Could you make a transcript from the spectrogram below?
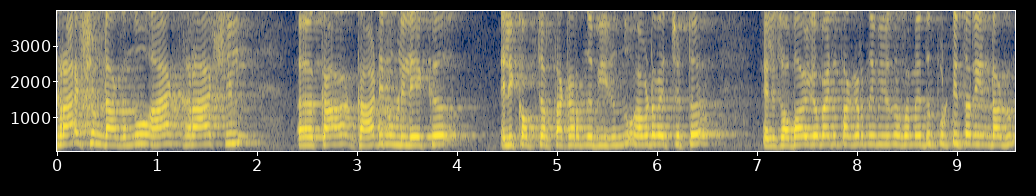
ക്രാഷ് ഉണ്ടാകുന്നു. ആ ക്രാഷിൽ കാടിനുള്ളിലേക്ക് ഹെലികോപ്റ്റർ തകർന്ന് വീഴുന്നു. അവിടെ വെച്ചിട്ട് സ്വാഭാവികമായിട്ട് തകർന്ന് വീഴുന്ന സമയത്ത് പൊട്ടിത്തെറി ഉണ്ടാകും.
